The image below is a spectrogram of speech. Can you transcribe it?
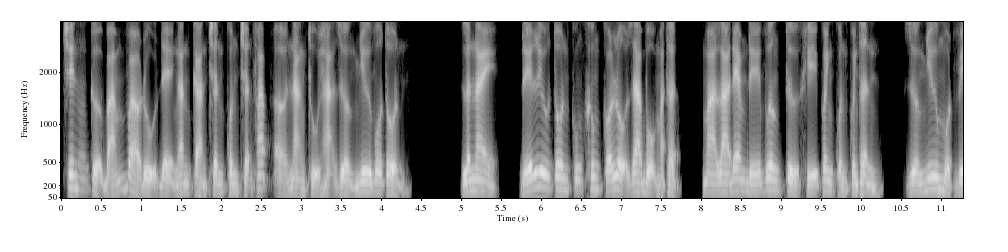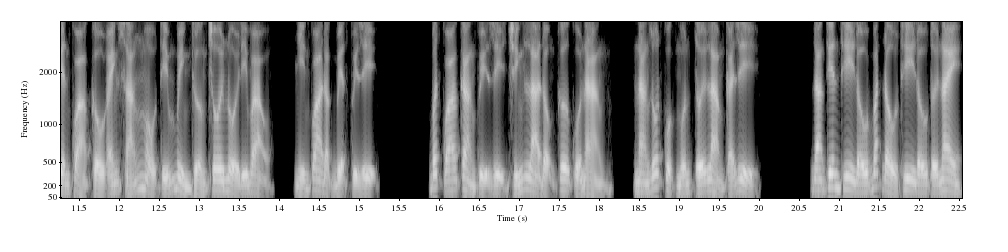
trên cửa bám vào đủ để ngăn cản chân quân trận pháp ở nàng thủ hạ dường như vô tổn. Lần này, đế lưu tôn cũng không có lộ ra bộ mặt thật, mà là đem đế vương tử khí quanh quẩn quanh thân, dường như một viên quả cầu ánh sáng màu tím bình thường trôi nổi đi vào, nhìn qua đặc biệt quỷ dị. Bất quá càng quỷ dị chính là động cơ của nàng, nàng rốt cuộc muốn tới làm cái gì. Đàn tiên thi đấu bắt đầu thi đấu tới nay,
